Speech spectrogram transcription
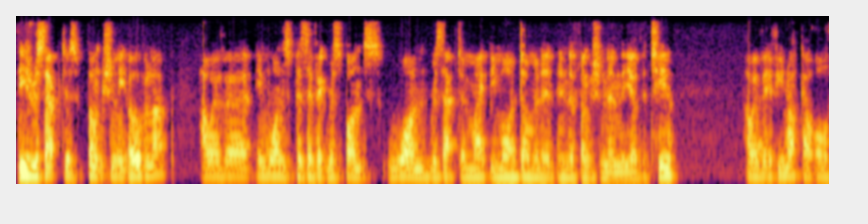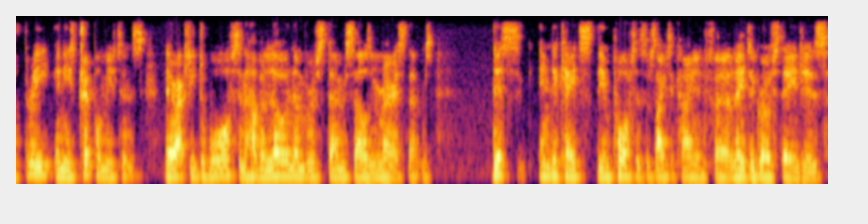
These receptors functionally overlap. However, in one specific response, one receptor might be more dominant in the function than the other two. However, if you knock out all three in these triple mutants, they're actually dwarfs and have a lower number of stem cells and meristems. This indicates the importance of cytokinin for later growth stages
